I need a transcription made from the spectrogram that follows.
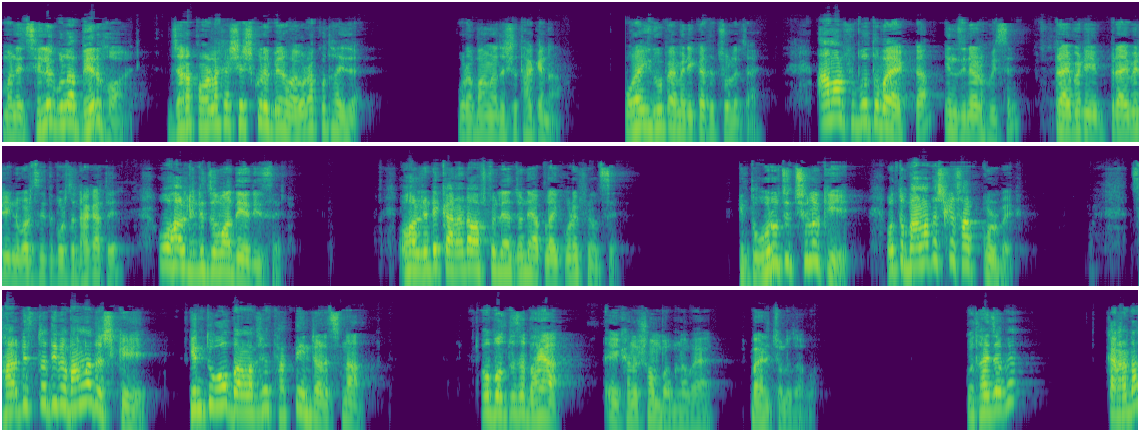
মানে ছেলেগুলা বের হয়, যারা পড়ালেখা শেষ করে বের হয়, ওরা কোথায় যায়? ওরা বাংলাদেশে থাকে না। ওরা ইউরোপ আমেরিকাতে চলে যায়। আমার ফুফতো ভাই একটা ইঞ্জিনিয়ার হয়েছে প্রাইভেট প্রাইভেট ইউনিভার্সিটি পড়ছে ঢাকাতে। ও অলরেডি জমা দিয়ে দিয়েছে ও অলরেডি কানাডা অস্ট্রেলিয়ার জন্য অ্যাপ্লাই করে ফেলছে। কিন্তু ওর উচিত ছিল কি? ও তো বাংলাদেশকে সার্ভ করবে। সার্ভিসটা দিবে বাংলাদেশকে, কিন্তু ও বাংলাদেশে থাকতে ইন্টারেস্ট না। ও বলতেছে, ভাইয়া, এখানে সম্ভব না, ভাইয়া, বাইরে চলে যাব। কোথায় যাবে? কানাডা,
